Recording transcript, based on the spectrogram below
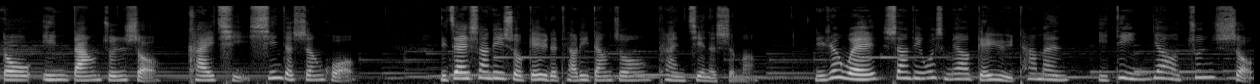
都应当遵守，开启新的生活。你在上帝所给予的条例当中看见了什么？你认为上帝为什么要给予他们一定要遵守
